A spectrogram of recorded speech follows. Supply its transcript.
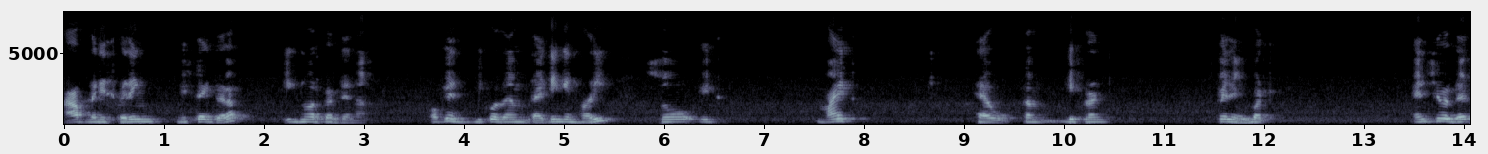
आप मेरी स्पेलिंग मिस्टेक जरा इग्नोर कर देना. Okay because I am writing in hurry so it might have some different spelling but ensure that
